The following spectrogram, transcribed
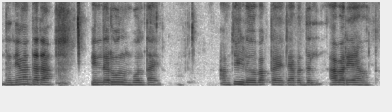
धन्यवाद दादा इंदोरवरून बोलताय. आमचे व्हिडिओ बघताय त्याबद्दल आभारी आहोत.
